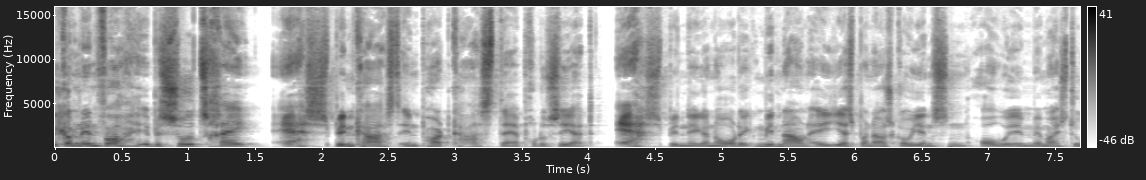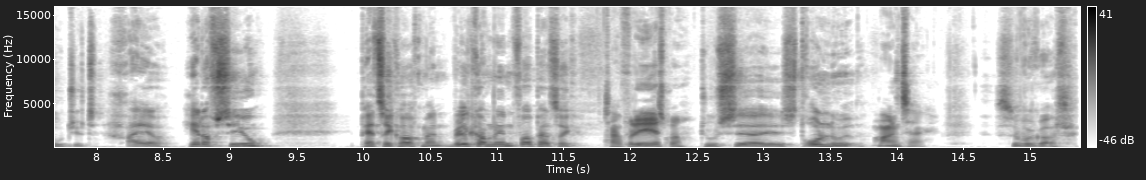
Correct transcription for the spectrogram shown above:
Velkommen ind for episode 3 af Spincast, en podcast, der er produceret af Spinnaker Nordic. Mit navn er Jesper Nørskov Jensen, og øh, med mig i studiet har jeg Head of SEO, Patrick Hoffmann. Velkommen ind for, Patrick. Tak for det, Jesper. Du ser øh, strålende ud. Mange tak. Super godt.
